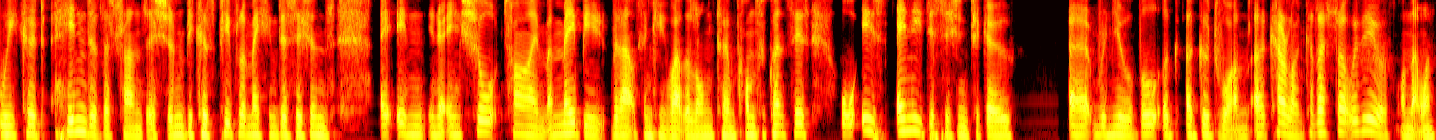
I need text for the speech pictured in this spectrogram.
we could hinder the transition because people are making decisions in you know in short time and maybe without thinking about the long term consequences or is any decision to go uh, renewable a, a, good one uh, caroline could i start with you on that one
